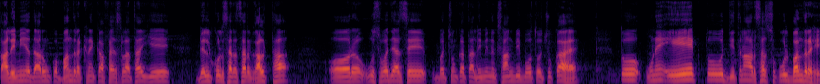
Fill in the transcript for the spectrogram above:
तालीमी अदारों को बंद रखने का फ़ैसला था, ये बिल्कुल सरासर गलत था और उस वजह से बच्चों का तालीमी नुकसान भी बहुत हो चुका है। तो उन्हें एक तो जितना अरसा स्कूल बंद रहे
